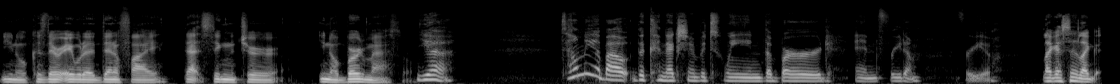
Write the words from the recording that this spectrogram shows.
you know, because they were able to identify that signature, you know, bird mask. So. Yeah. Tell me about the connection between the bird and freedom for you. Like I said, like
